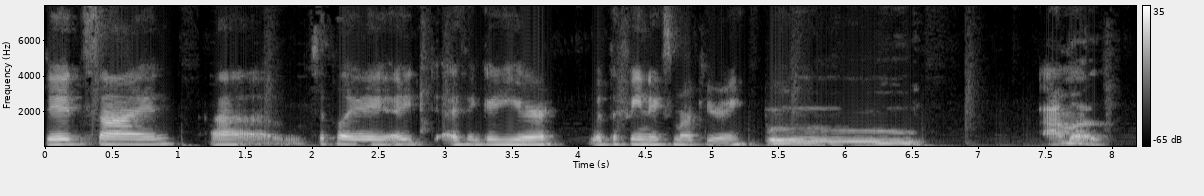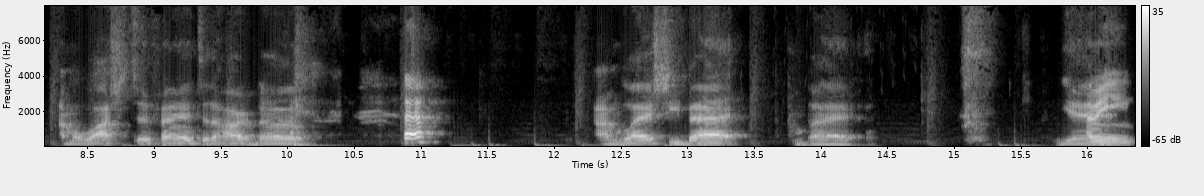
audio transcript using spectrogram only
did sign um to play a, i think a year with the phoenix mercury Boo. I'm a I'm a Washington fan to the heart, dog. I'm glad she back, but yeah. I mean,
